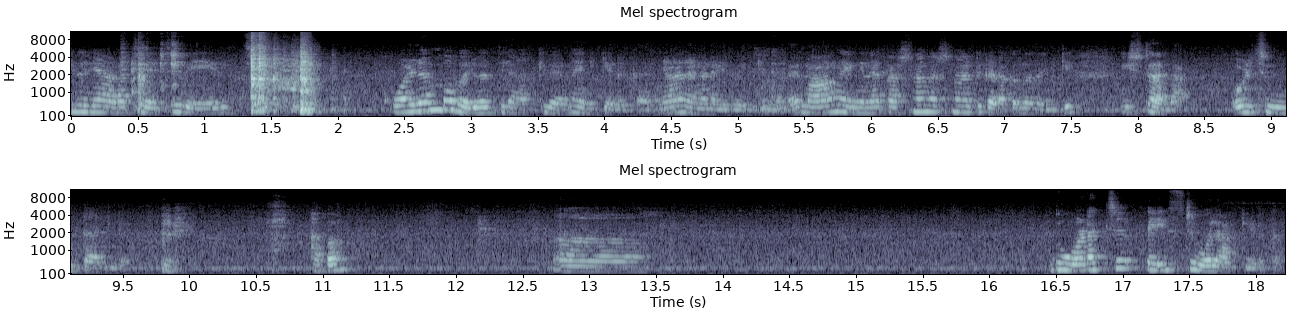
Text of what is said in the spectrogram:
ഇതിനെ അടച്ച് വെച്ച് വേവിച്ച് കുഴമ്പ് പരുവത്തിലാക്കി വേണം എനിക്ക് എടുക്കാൻ. ഞാൻ അങ്ങനെ ഇത് വെക്കുന്നത്. മാങ്ങ ഇങ്ങനെ കഷ്ണം കഷ്ണമായിട്ട് കിടക്കുന്നത് എനിക്ക് ഇഷ്ടമല്ല. ഒഴിച്ചു കൂട്ടാനില്ല. അപ്പം ഇത് ഉടച്ച് പേസ്റ്റ് പോലെ ആക്കിയെടുക്കാം.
